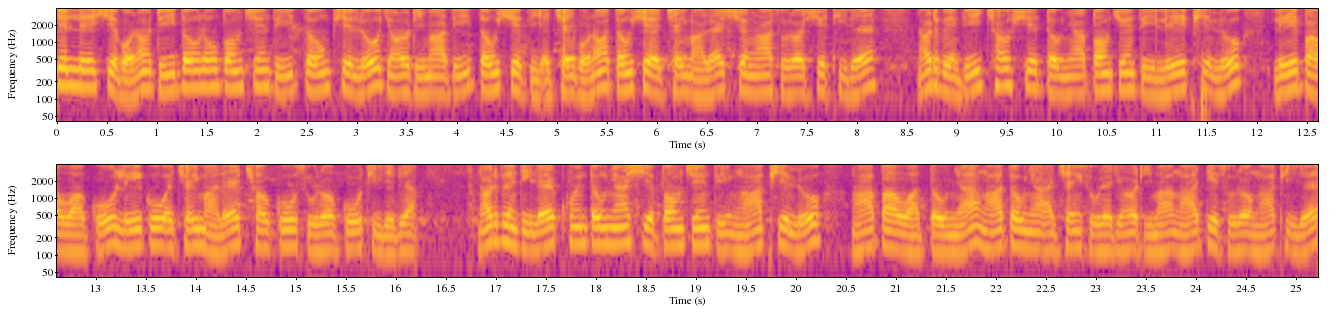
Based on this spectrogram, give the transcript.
1လေး8ပေါ့နော်ဒီ3လုံးပေါင်းချင်းဒီ3ဖြစ်လို့ကျွန်တော်တို့ဒီမှာဒီ3 8ဒီအချိန်ပေါ့နော်3 8အချိန်မှာလဲ8 5ဆိုတော့8ထိတယ်နောက်တစ်ပင်ဒီ6 8 3ညာပေါင်းချင်းဒီ4ဖြစ်လို့4ပါဝါကို4 9အချိန်မှာလဲ6 9ဆိုတော့9ထိတယ်ဗျနောက်တစ်ပင်ဒီလဲခွင်း3ညာ8ပေါင်းချင်းဒီ5ဖြစ်လို့ 9ပါဝါ3ညာ9 3ညာအချိန်ဆိုလဲကျွန်တော်ဒီမှာ9 1ဆိုတော့9ထိတယ်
